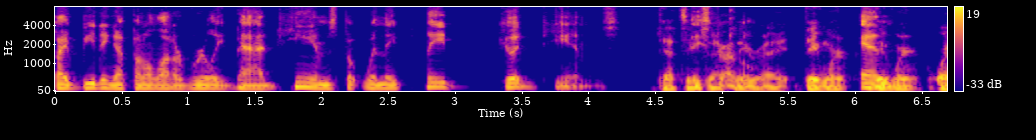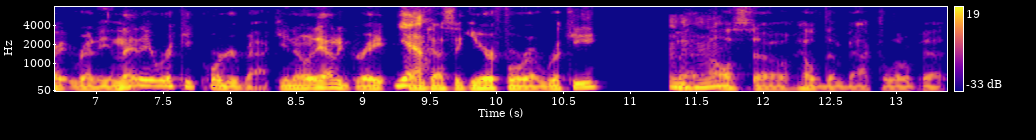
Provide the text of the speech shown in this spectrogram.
by beating up on a lot of really bad teams, but when they played good teams, that's exactly struggled. right. They weren't and, they weren't quite ready. And then a rookie quarterback, you know, they had a great, yeah. fantastic year for a rookie, but mm-hmm. also held them back a little bit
